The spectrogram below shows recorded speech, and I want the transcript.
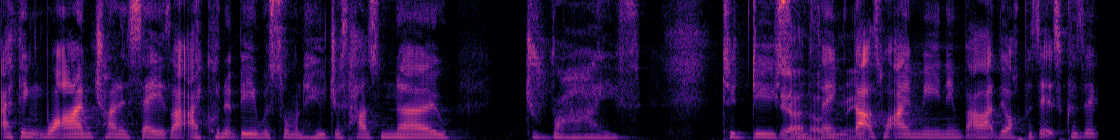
I think what I'm trying to say is that I couldn't be with someone who just has no drive to do Yeah, know what something. That's what I'm meaning by like the opposites. Because a,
